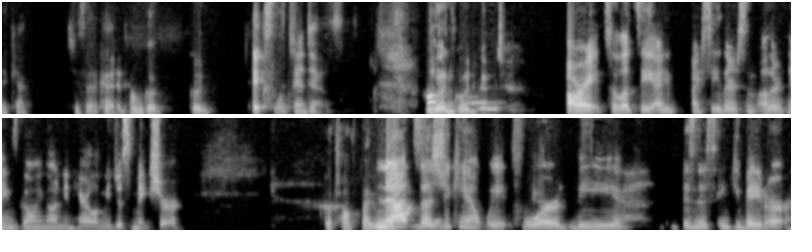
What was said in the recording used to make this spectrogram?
Okay. She said, okay, Good. I'm good. Good. Excellent. Fantastic. Good, good, good. All right. So let's see. I, I see there's some other things going on in here. Let me just make sure. Got chance maybe. Nat says she can't wait for the business incubator.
